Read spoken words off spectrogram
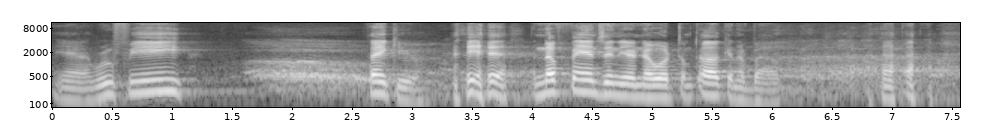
Yeah, Rufy. Thank you. Enough fans in here know what I'm talking about.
